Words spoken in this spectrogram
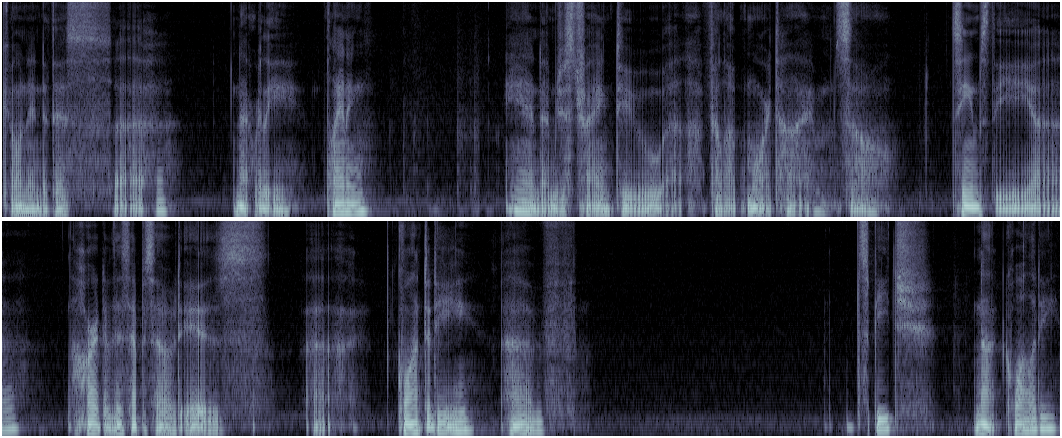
going into this, uh, not really planning. And I'm just trying to uh, fill up more time. So it seems the, uh, the heart of this episode is uh, quantity of speech, not quality.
